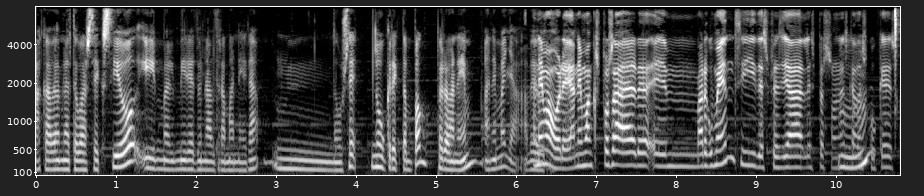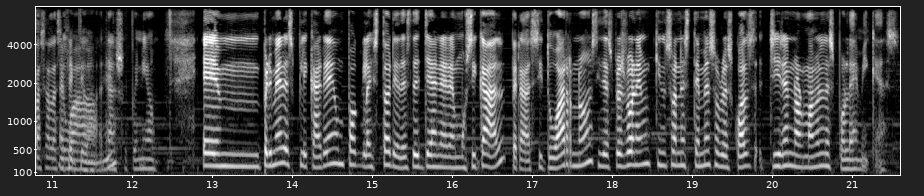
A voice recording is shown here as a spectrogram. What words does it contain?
acabem la teua secció i me'l mire d'una altra manera. Mm, no ho sé, no ho crec tampoc, però anem, anem allà. A veure. Anem a veure, anem a exposar eh, arguments i després ja les persones, Mhm. cadascú que es faci la seva, la seva opinió. Eh, primer explicaré un poc la història d'aquest gènere musical per a situar-nos i després veurem quins són els temes sobre els quals giren normalment les polèmiques.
